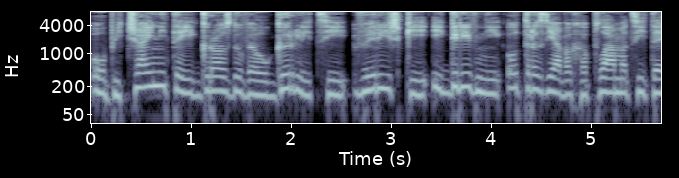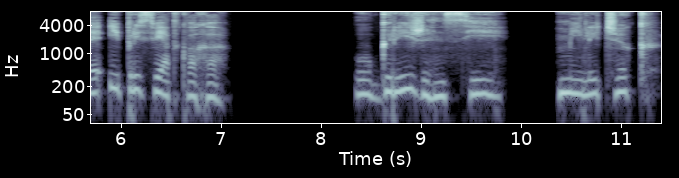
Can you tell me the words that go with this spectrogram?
Обичайните и гроздове огърлици, веришки и гривни отразяваха пламъците и присвяткваха. Огрижен си, миличък,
